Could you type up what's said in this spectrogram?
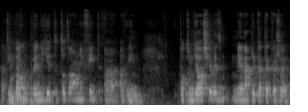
a tým uh-huh. pádom pre nich je to totálne fit a, a win. Potom ďalšia vec je napríklad taká, že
